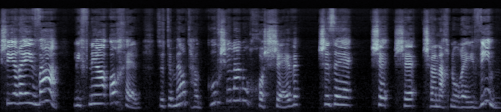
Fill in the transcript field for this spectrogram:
כשהיא רעבה, לפני האוכל. זאת אומרת, הגוף שלנו חושב שזה, ש, ש, שאנחנו רעבים,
